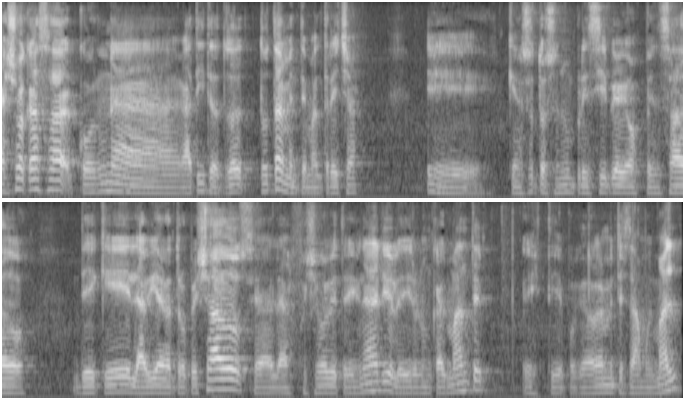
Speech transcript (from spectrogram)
Cayó a casa con una gatita totalmente maltrecha, eh, que nosotros en un principio habíamos pensado de que la habían atropellado, o sea, la fue llevó al veterinario, le dieron un calmante, este, porque realmente estaba muy mal.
